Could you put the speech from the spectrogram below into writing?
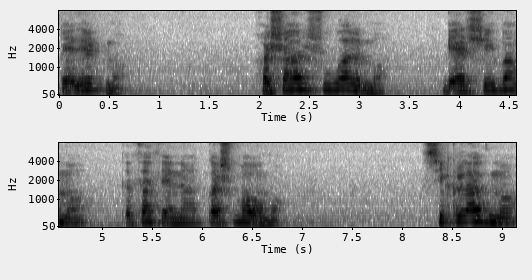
પેલેટમાં હશાર સુવાલમાં બેરશેબામાં તથા તેના કસ્બાઓમાં સિકલાગમાં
